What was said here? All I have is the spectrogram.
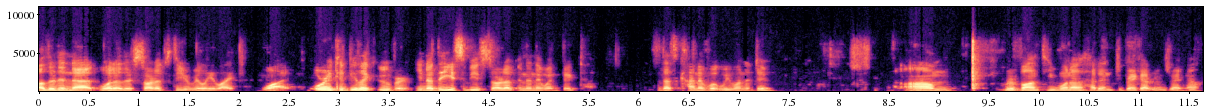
other than that, what other startups do you really like? Why? Or it could be like Uber. You know, they used to be a startup and then they went big time. So that's kind of what we want to do. Um, Ravant, you want to head into breakout rooms right now?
